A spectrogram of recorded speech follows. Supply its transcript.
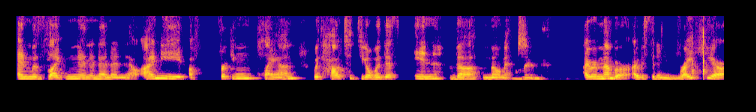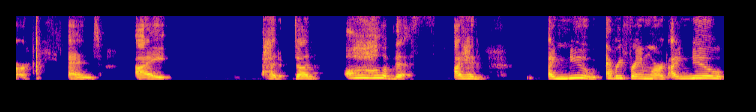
and was like, no, no, no, no, no. I need a freaking plan with how to deal with this in the moment. moment. I remember I was sitting right here and I had done all of this. I had I knew every framework. I knew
